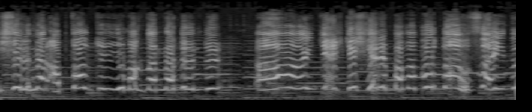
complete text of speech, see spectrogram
Şirinler aptal tüy yumaklarına döndü. Ay keşke Şirin baba burada olsaydı.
